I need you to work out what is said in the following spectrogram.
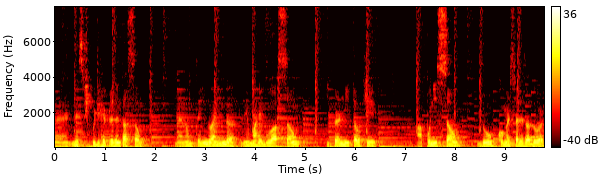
é, nesse tipo de representação, né? não tendo ainda nenhuma regulação que permita o quê? A punição do comercializador,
